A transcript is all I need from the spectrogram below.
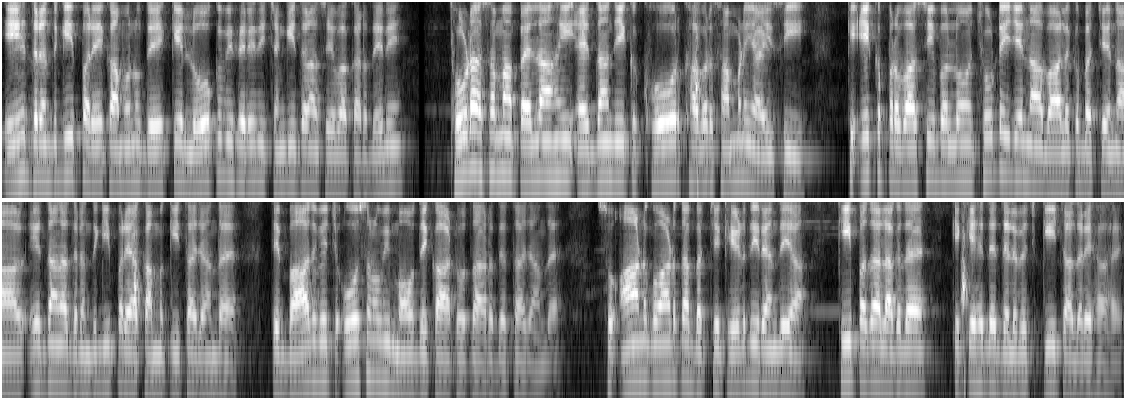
ਇਹ ਦਰਿੰਦਗੀ ਭਰੇ ਕੰਮ ਨੂੰ ਦੇਖ ਕੇ ਲੋਕ ਵੀ ਫਿਰ ਇਹਦੀ ਚੰਗੀ ਤਰ੍ਹਾਂ ਸੇਵਾ ਕਰਦੇ ਨੇ। ਥੋੜਾ ਸਮਾਂ ਪਹਿਲਾਂ ਹੀ ਐਦਾਂ ਦੀ ਇੱਕ ਖੋਰ ਖਬਰ ਸਾਹਮਣੇ ਆਈ ਸੀ ਕਿ ਇੱਕ ਪ੍ਰਵਾਸੀ ਵੱਲੋਂ ਛੋਟੇ ਜਿਹੇ ਨਾਬਾਲਗ ਬੱਚੇ ਨਾਲ ਇਦਾਂ ਦਾ ਦਰਿੰਦਗੀ ਭਰਿਆ ਕੰਮ ਕੀਤਾ ਜਾਂਦਾ ਹੈ ਤੇ ਬਾਅਦ ਵਿੱਚ ਉਸ ਨੂੰ ਵੀ ਮੌਤ ਦੇ ਘਾਟ ਉਤਾਰ ਦਿੱਤਾ ਜਾਂਦਾ ਹੈ। ਸੋ ਆਂਢ ਗੁਆਂਢ ਤਾਂ ਬੱਚੇ ਖੇਡਦੇ ਰਹਿੰਦੇ ਆ। ਕੀ ਪਤਾ ਲੱਗਦਾ ਹੈ ਕਿ ਕਿਸੇ ਦੇ ਦਿਲ ਵਿੱਚ ਕੀ ਚੱਲ ਰਿਹਾ ਹੈ।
